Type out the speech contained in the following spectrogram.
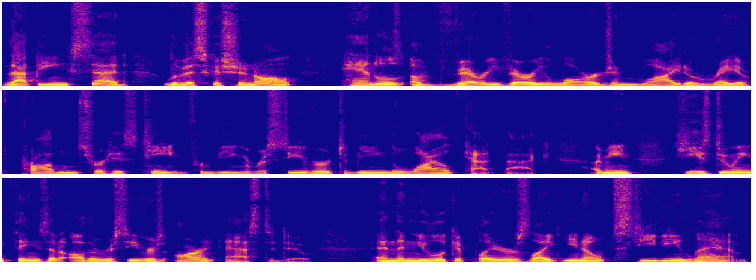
that being said, Laviska Shenault handles a very, very large and wide array of problems for his team, from being a receiver to being the wildcat back. I mean, he's doing things that other receivers aren't asked to do. And then you look at players like, you know, CeeDee Lamb.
